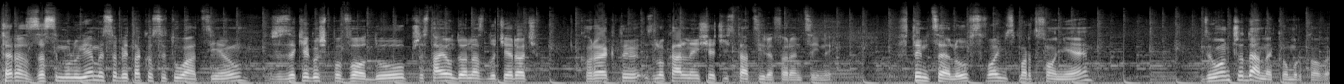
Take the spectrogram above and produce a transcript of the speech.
Teraz zasymulujemy sobie taką sytuację, że z jakiegoś powodu przestają do nas docierać korekty z lokalnej sieci stacji referencyjnych. W tym celu w swoim smartfonie wyłączę dane komórkowe.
